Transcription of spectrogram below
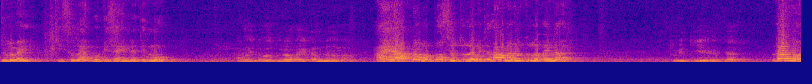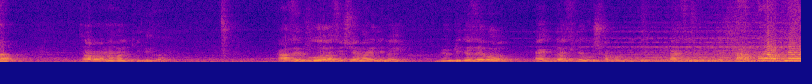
দুলাভাই কিছু লাগবো কিছু আইনা দিমু? আমি তো দুলাভাই কেমন না। আয় আপনি আমার বসের দুলাভাই তাহলে আমারও দুলাভাই না? তুমি কি এখানকার? দারোয়ান। দারোয়ান আমার কি দিবা? কাজের বউ আছে সে আমারই দিবে। বিউটিতে যাব এক গ্লাস লেবু শরবত দিবে কাজের বউ তারপর তারপরে আপনার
